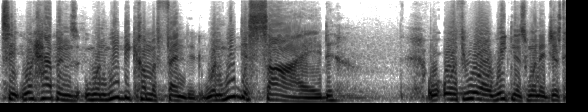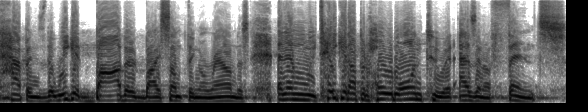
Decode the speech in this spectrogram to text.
See, what happens when we become offended, when we decide or, or, through our weakness when it just happens that we get bothered by something around us. And then when we take it up and hold on to it as an offense,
